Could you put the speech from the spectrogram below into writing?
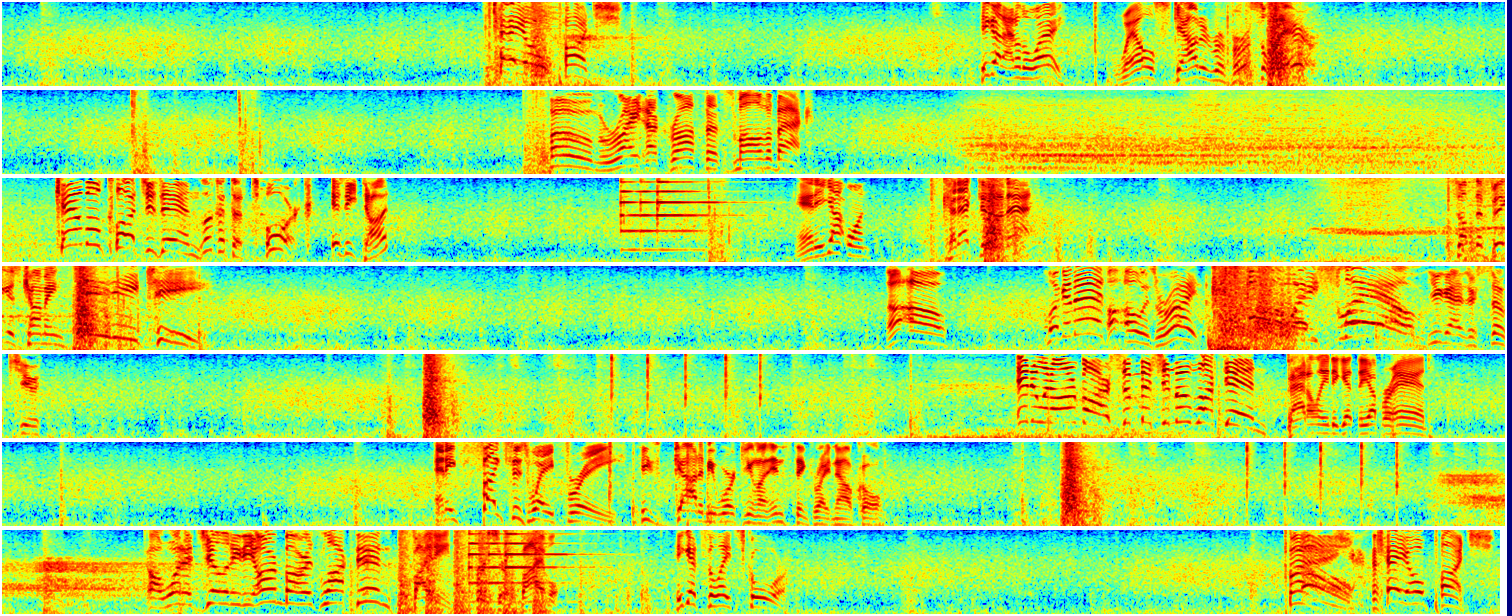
KO punch. He got out of the way. Well scouted reversal there. Boom, right across the small of the back. Camel clutches in. Look at the torque. Is he done? And he got one. Connected on that. Something big is coming. DDT. Uh-oh. Look at this. Uh-oh is right. Fallaway slam. You guys are so cute. Into an armbar. Submission move locked in. Battling to get the upper hand. And he fights his way free. He's got to be working on instinct right now, Cole. Oh, what agility. The armbar is locked in. Fighting for survival. He gets the late score. Bang! Oh, KO punch.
